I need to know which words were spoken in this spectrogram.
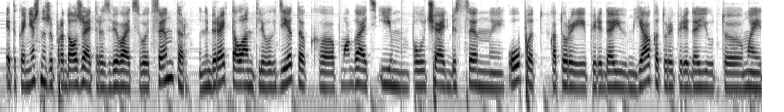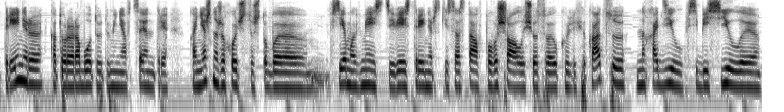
– это, конечно же, продолжать развивать свой центр, набирать талантливых деток, э, помогать им получать бесценный опыт, который передаю им я, который передают э, мои тренеры, которые работают у меня в центре. Конечно же, хочется, чтобы все мы вместе, весь тренерский состав повышал еще свою квалификацию, находил в себе силы,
